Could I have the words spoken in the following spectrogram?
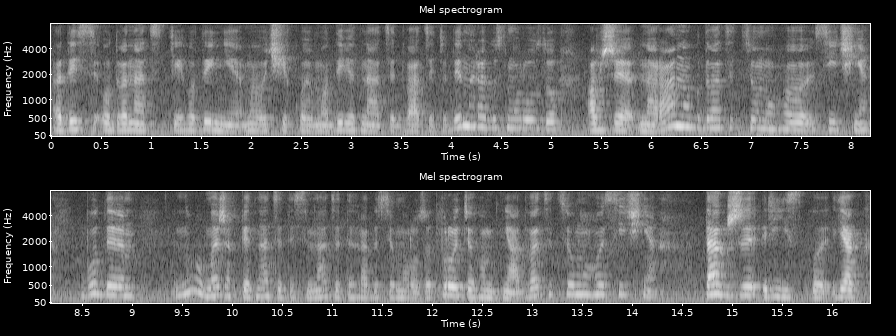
А Десь о 12 годині ми очікуємо 19-21 градус морозу, а вже на ранок 27 січня буде ну, в межах 15-17 градусів морозу. Протягом дня 27 січня також різко, як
